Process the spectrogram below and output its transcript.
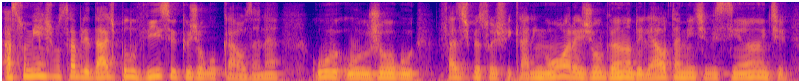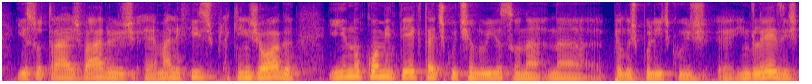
assumir a responsabilidade pelo vício que o jogo causa, né? O, o jogo faz as pessoas ficarem horas jogando, ele é altamente viciante, isso traz vários é, malefícios para quem joga. E no comitê que está discutindo isso na, na, pelos políticos é, ingleses,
